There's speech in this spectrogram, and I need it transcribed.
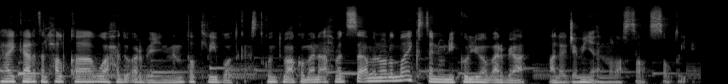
هاي كانت الحلقة 41 من تطلي بودكاست. كنت معكم أنا أحمد السقا من ورا المايك استنوني كل يوم أربعاء على جميع المنصات الصوتية.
